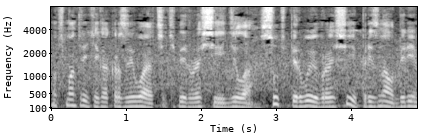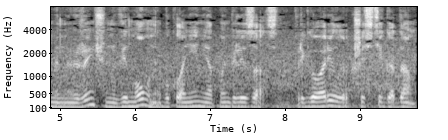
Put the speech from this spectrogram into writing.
Вот смотрите, как развиваются теперь в России дела. Суд впервые в России признал беременную женщину виновной в уклонении от мобилизации. Приговорил ее к шести годам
